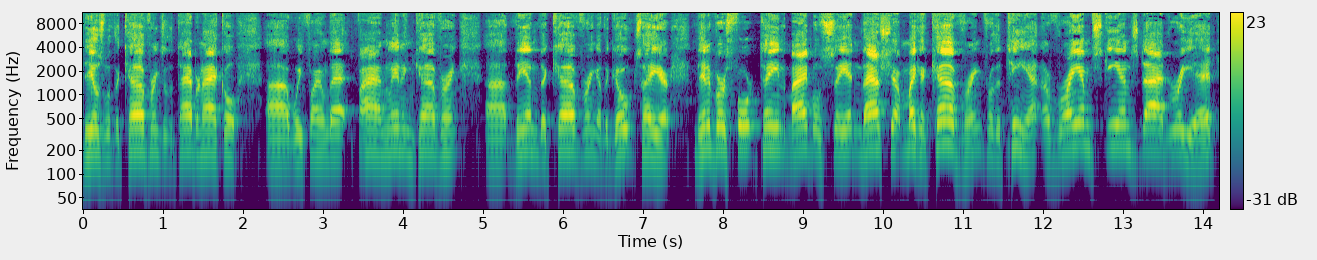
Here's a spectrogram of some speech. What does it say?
deals with the coverings of the tabernacle. Uh, we found that fine linen covering, uh, then the covering of the goat's hair. Then in verse 14, the Bible said, And thou shalt make a covering for the tent of ram skins dyed red,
